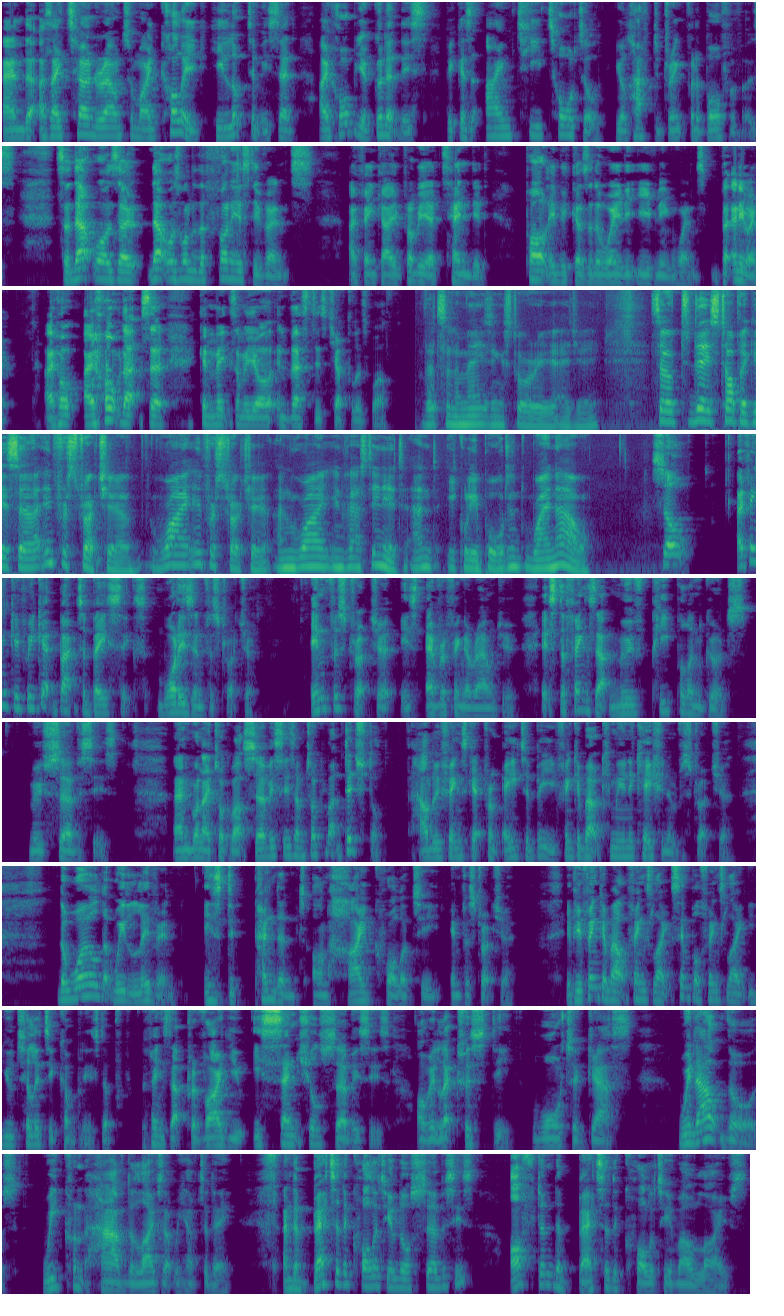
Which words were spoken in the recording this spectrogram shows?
And as I turned around to my colleague, he looked at me, said, I hope you're good at this because I'm teetotal. You'll have to drink for the both of us. So that was a, that was one of the funniest events I think I probably attended, partly because of the way the evening went. But anyway, I hope I hope that uh, can make some of your investors chuckle as well. That's an amazing story, AJ. So today's topic is uh, infrastructure. Why infrastructure and why invest in it? And equally important, why now? So I think if we get back to basics, what is infrastructure? Infrastructure is everything around you. It's the things that move people and goods, move services. And when I talk about services, I'm talking about digital. How do things get from A to B? Think about communication infrastructure. The world that we live in is dependent on high quality infrastructure. If you think about things like simple things like utility companies, the, the, things that provide you essential services of electricity, water, gas, without those, we couldn't have the lives that we have today. And the better the quality of those services, often the better the quality of our lives.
